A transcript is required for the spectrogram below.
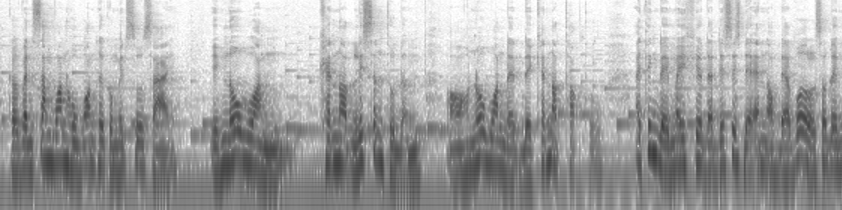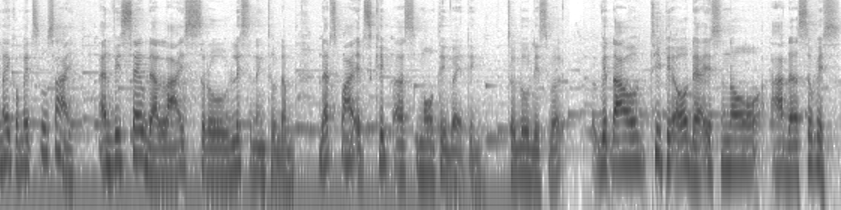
Because when someone who want to commit suicide, if no one cannot listen to them or no one that they cannot talk to, I think they may feel that this is the end of their world, so they may commit suicide. And we save their lives through listening to them. That's why it keeps us motivating to do this work. Without TPO, there is no other service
